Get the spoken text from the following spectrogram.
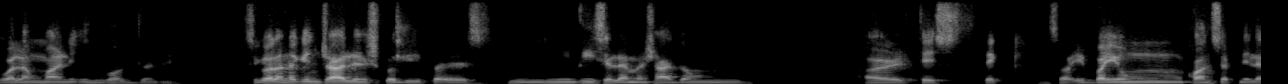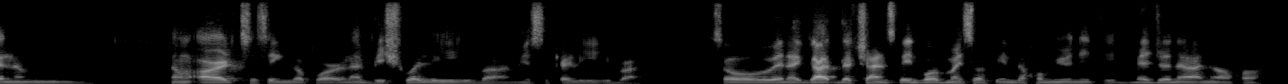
walang money involved dun eh. Siguro naging challenge ko dito is, hindi sila masyadong artistic. So, iba yung concept nila ng ng art sa Singapore na visually, iba, musically, iba. So, when I got the chance to involve myself in the community, medyo na ano ako,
